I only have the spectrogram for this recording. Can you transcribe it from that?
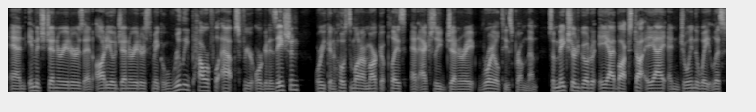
and image generators and audio generators to make really powerful apps for your organization, or you can host them on our marketplace and actually generate royalties from them. So make sure to go to AIbox.ai and join the waitlist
